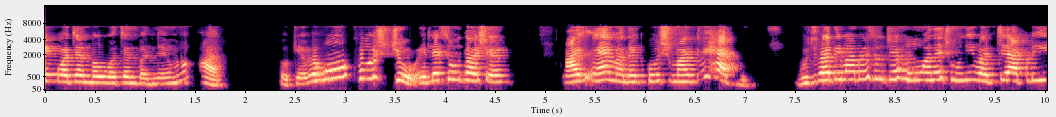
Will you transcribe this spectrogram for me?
એક વચન બહુવચન બંનેમાં આર ઓકે હવે હું ખુશ છું, એટલે શું થશે? આઈ એમ અને ખુશ માટે હેપી ગુજરાતીમાં આપણે શું છે? હું અને છું ની વચ્ચે આપણી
